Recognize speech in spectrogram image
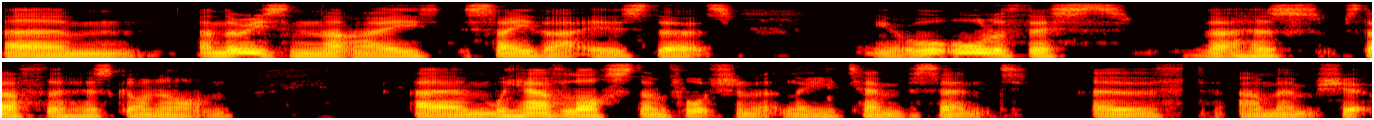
Um, and the reason that I say that is that you know all, all of this that has stuff that has gone on. Um, we have lost, unfortunately, ten percent of our membership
